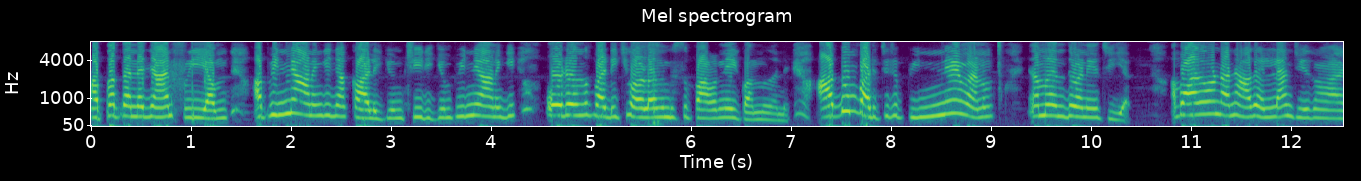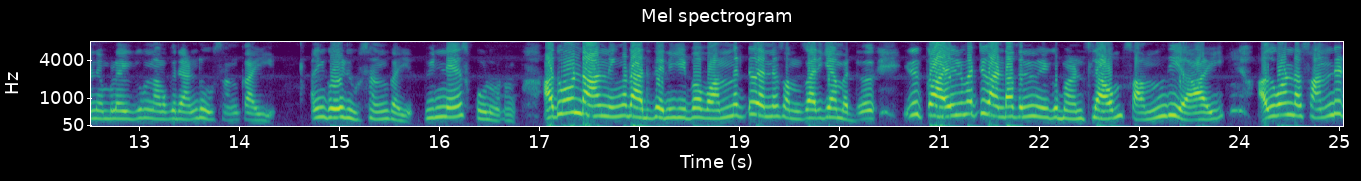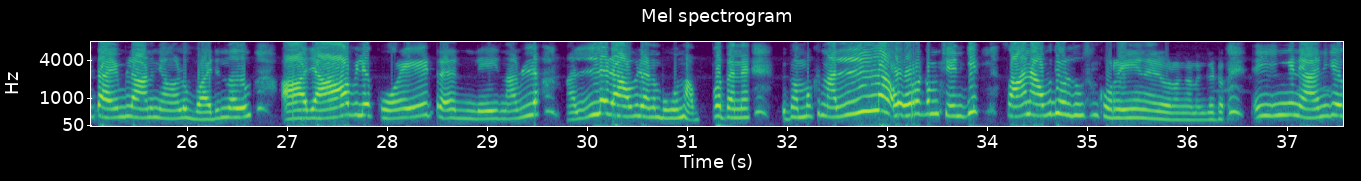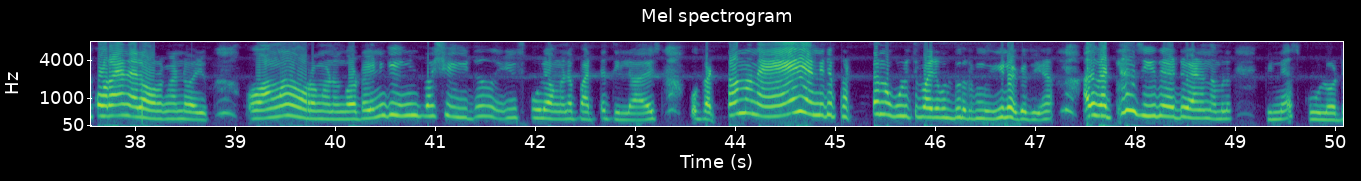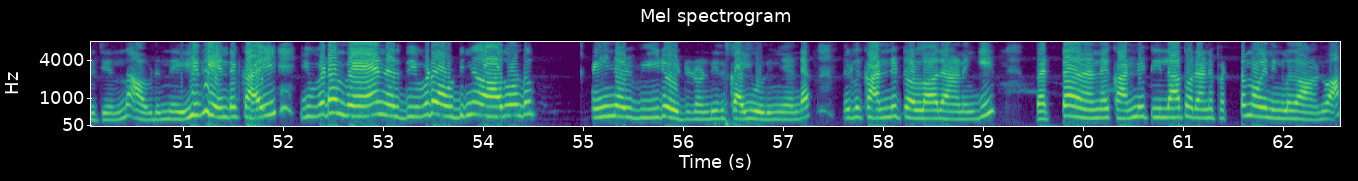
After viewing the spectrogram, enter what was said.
അപ്പൊ തന്നെ ഞാൻ ഫ്രീ ആവും. പിന്നെ ആണെങ്കിൽ ഞാൻ കളിക്കും ചിരിക്കും. പിന്നെ ആണെങ്കിൽ ഓരോന്ന് പഠിക്കുള്ള മിസ് പറഞ്ഞേക്കും അന്ന് തന്നെ. അതും പഠിച്ചിട്ട് പിന്നെ വേണം നമ്മൾ എന്ത് വേണമെങ്കിൽ ചെയ്യാം അപ്പൊ അതുകൊണ്ടാണ് അതെല്ലാം ചെയ്ത് കഴിയുമ്പോഴേക്കും നമുക്ക് രണ്ടു ദിവസം കഴിയും. അല്ലെങ്കിൽ ഒരു ദിവസം കഴിയും. പിന്നെ സ്കൂൾ തുടങ്ങും അതുകൊണ്ടാണ് നിങ്ങളുടെ അടുത്ത് എനിക്ക് ഇപ്പൊ വന്നിട്ട് തന്നെ സംസാരിക്കാൻ പറ്റുന്നത്. ഇത് ക്ലൈമറ്റ് കണ്ടാൽ തന്നെ നിങ്ങൾക്ക് മനസ്സിലാവും. സന്ധ്യയായി. അതുകൊണ്ട് സന്ധ്യ ടൈമിലാണ് ഞങ്ങൾ വരുന്നതും. ആ രാവിലെ കുറേ ട്രെയിനിലെ നല്ല നല്ല രാവിലെയാണ് പോകുന്നത്. അപ്പൊ തന്നെ നമുക്ക് നല്ല ഉറക്കം എനിക്ക് സാധനം അവധി ഒരു ദിവസം കുറേ നേരം ഉറങ്ങണം കേട്ടോ. ഇങ്ങനെയാണ് ഇങ്ങനെയാ. എനിക്ക് കുറേ നേരം ഉറങ്ങേണ്ടി വരും. അങ്ങനെ ഉറങ്ങണം കേട്ടോ. എനിക്ക് പക്ഷെ ഇത് ഈ സ്കൂളിൽ അങ്ങനെ പറ്റത്തില്ല. പെട്ടെന്ന് നേരെ എന്നിട്ട് പെട്ടെന്ന് കുളിച്ച് വരുമ്പോൾ മീനൊക്കെ ചെയ്യണം അത് പെട്ടെന്ന് ചെയ്തായിട്ട് വേണം നമ്മൾ പിന്നെ സ്കൂളിലോട്ട് ചെന്ന് അവിടുന്ന് എഴുതി എന്റെ കൈ ഇവിടെ വേനരുത് ഇവിടെ ഒടിഞ്ഞത്. അതുകൊണ്ട് ഇതിന്റെ ഒരു വീഡിയോ ഇട്ടിട്ടുണ്ട്. ഇത് കൈ ഒടിഞ്ഞേണ്ട. ഇത് കണ്ടിട്ടുള്ളവരാണെങ്കിൽ പെട്ടെന്ന് കണ്ടിട്ടില്ലാത്തവരാണെങ്കിൽ പെട്ടെന്ന് പോയി നിങ്ങൾ കാണുക.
